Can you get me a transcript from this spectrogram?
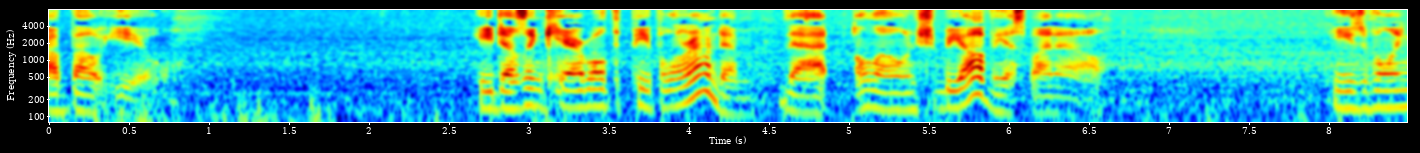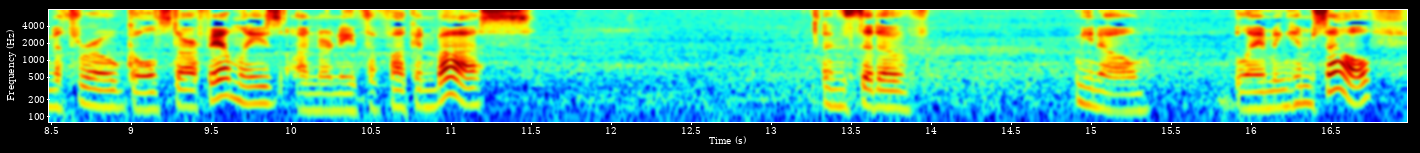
about you. He doesn't care about the people around him. That alone should be obvious by now. He's willing to throw Gold Star families underneath the fucking bus instead of, you know, blaming himself,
